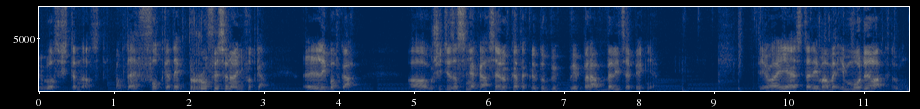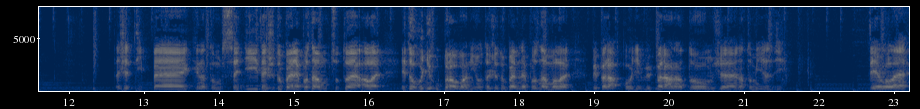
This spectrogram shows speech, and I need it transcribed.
mi bylo asi 14. No, to je fotka, to je profesionální fotka. Libovka. A určitě zase nějaká sérovka, takhle to vy, vypadá velice pěkně. Tyjo, jest, tady máme i modela k tomu. Takže týpek na tom sedí, takže to úplně nepoznám, co to je, ale je to hodně upravovaný, jo, takže to úplně nepoznám, ale vypadá v pohodě. Vypadá na tom, že na tom jezdí. Ty vole,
